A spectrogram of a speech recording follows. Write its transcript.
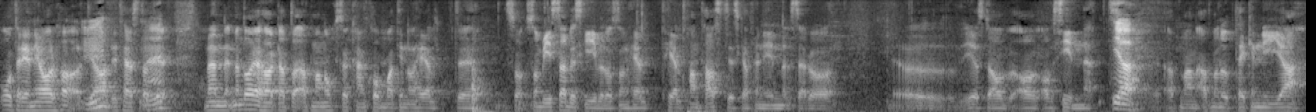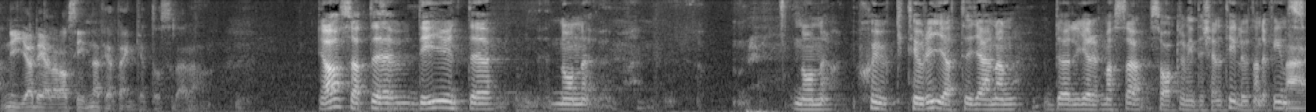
Återigen, jag har hört, jag har Mm. aldrig testat Nej. det. Men, men då har jag hört att, att man också kan komma till något helt, eh, som, som vissa beskriver då, som helt, helt fantastiska förnimmelser. Och, just av, av, av sinnet. Ja. Att, man, att man upptäcker nya, nya delar av sinnet helt enkelt. Och sådär. Ja, så att det är ju inte någon, någon sjuk teori att hjärnan döljer massa saker vi inte känner till. Utan det finns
